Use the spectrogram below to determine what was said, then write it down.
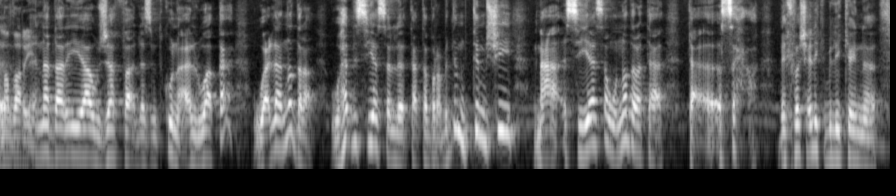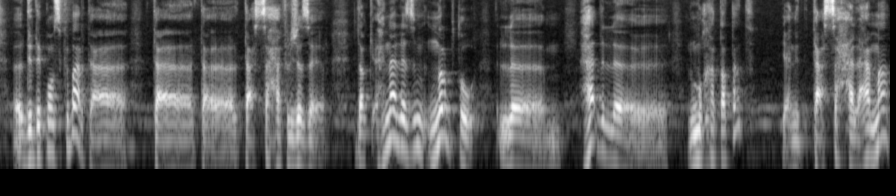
نظرية. نظرية وجافه لازم تكون على الواقع وعلى نظرة. وهذه السياسة تاع التبرع بالدم تمشي مع السياسة والنظرة تاع تاع الصحة. ما يخفاش عليك باللي كاين des dépenses كبار تاع تاع تاع تاع الصحة في الجزائر. donc هنا لازم نربطوا هذه المخططات يعني تاع الصحة العامة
